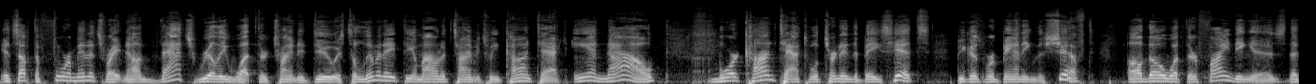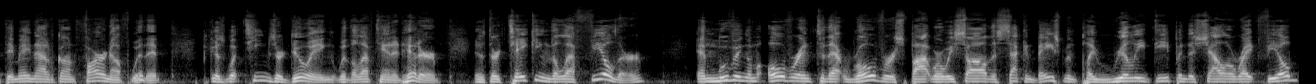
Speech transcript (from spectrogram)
it's up to four minutes right now. And that's really what they're trying to do is to eliminate the amount of time between contact. And now more contact will turn into base hits because we're banning the shift. Although what they're finding is that they may not have gone far enough with it because what teams are doing with the left-handed hitter is they're taking the left fielder and moving them over into that rover spot where we saw the second baseman play really deep into shallow right field.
